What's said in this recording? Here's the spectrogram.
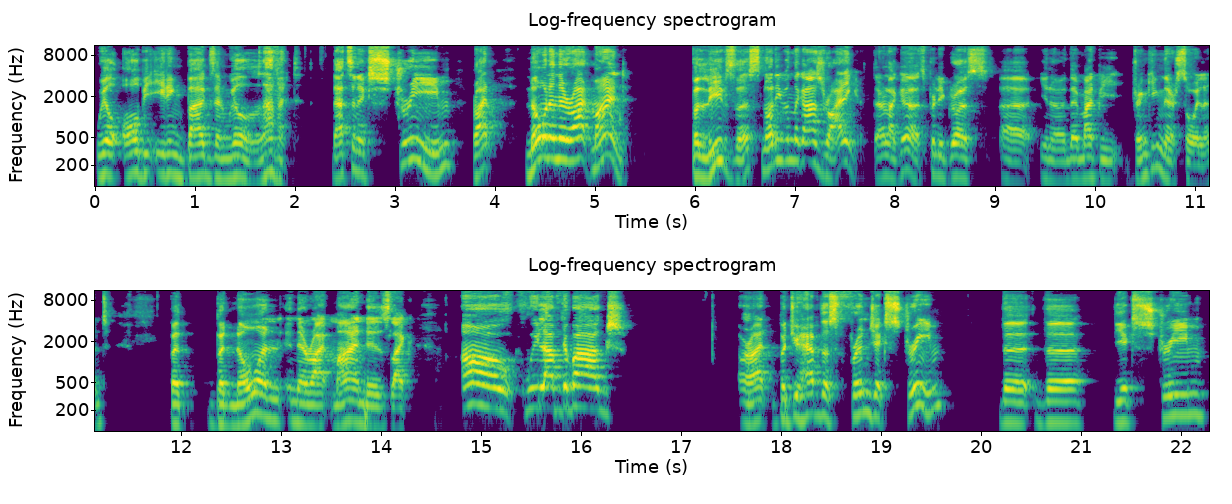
we'll all be eating bugs and we'll love it. That's an extreme, right? No one in their right mind believes this, not even the guys writing it. They're like, oh, it's pretty gross. Uh, you know, they might be drinking their soylent, but but no one in their right mind is like, oh, we love the bugs all right but you have this fringe extreme the the the extreme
